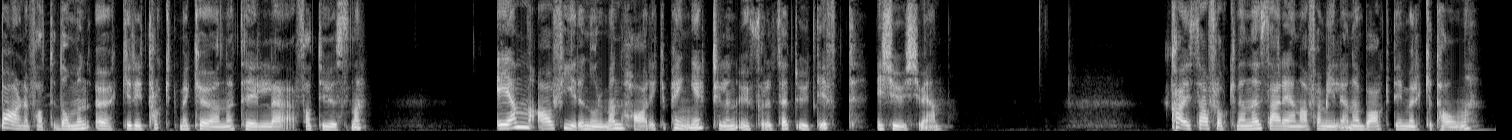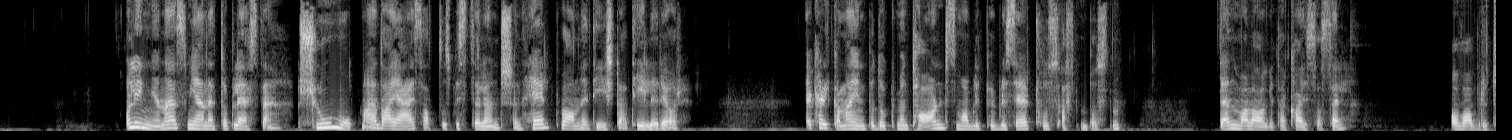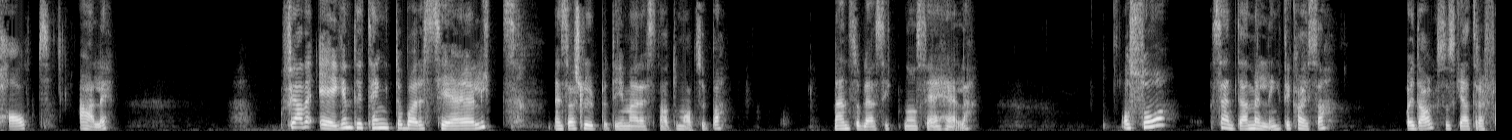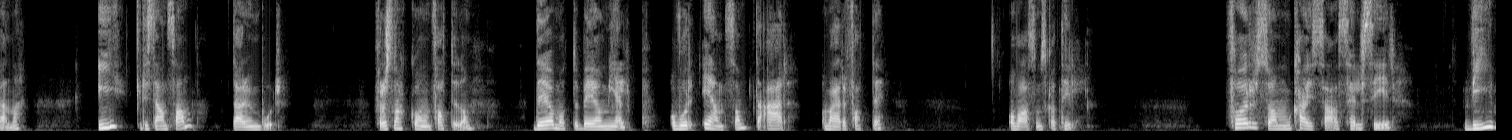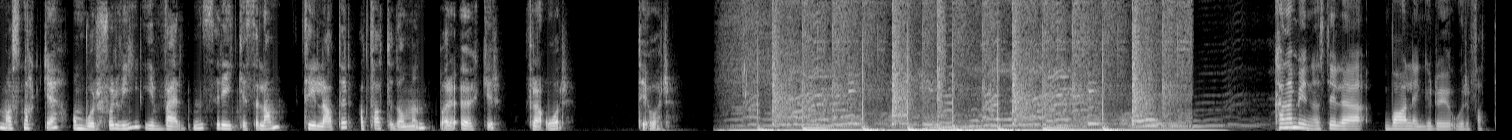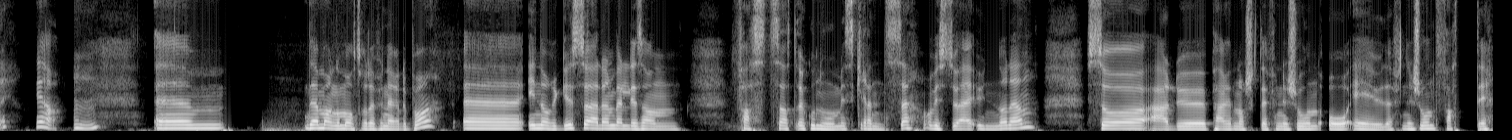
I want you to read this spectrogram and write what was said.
Barnefattigdommen øker i takt med køene til eh, fattighusene. Én av fire nordmenn har ikke penger til en uforutsett utgift i 2021. Kajsa og flokken hennes er en av familiene bak de mørke tallene. Og linjene som jeg nettopp leste, slo mot meg da jeg satt og spiste lunsj en helt vanlig tirsdag tidligere i år. Jeg klikka meg inn på dokumentaren som var blitt publisert hos Aftenposten. Den var laget av Kajsa selv og var brutalt ærlig. For jeg hadde egentlig tenkt å bare se litt mens jeg slurpet i meg resten av tomatsuppa, men så ble jeg sittende og se hele. Og så sendte jeg en melding til Kajsa, og i dag så skal jeg treffe henne. I Kristiansand, der hun bor. For å snakke om fattigdom. Det å måtte be om hjelp, og hvor ensomt det er å være fattig. Og hva som skal til. For som Kajsa selv sier, vi må snakke om hvorfor vi i verdens rikeste land tillater at fattigdommen bare øker fra år til år. Kan jeg begynne å stille hva legger du i ordet fattig? Ja. Mm. Um, det er mange måter å definere det på. Uh, I Norge så er det en veldig sånn fastsatt økonomisk grense, og hvis du er under den, så er du per norsk definisjon og EU-definisjon fattig.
